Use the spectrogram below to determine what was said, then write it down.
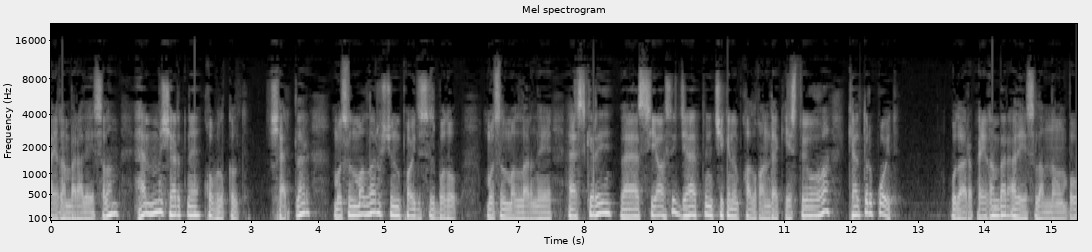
Payg'ambar alayhissalom hamma shartni qabul qildi. Shartlar musulmonlar uchun foydasiz bo'lib musulmonlarni askariy va siyosiy jihatdan chekinib qolgandek his tuyg'uga keltirib qo'ydi ular payg'ambar alayhissalomning bu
